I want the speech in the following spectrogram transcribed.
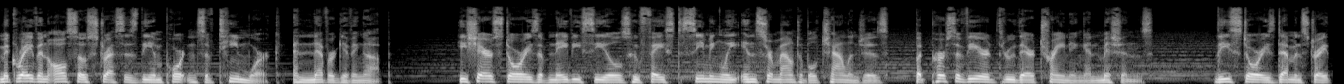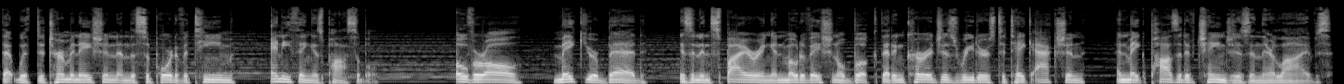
McRaven also stresses the importance of teamwork and never giving up. He shares stories of Navy SEALs who faced seemingly insurmountable challenges but persevered through their training and missions. These stories demonstrate that with determination and the support of a team, anything is possible. Overall, Make Your Bed is an inspiring and motivational book that encourages readers to take action and make positive changes in their lives.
